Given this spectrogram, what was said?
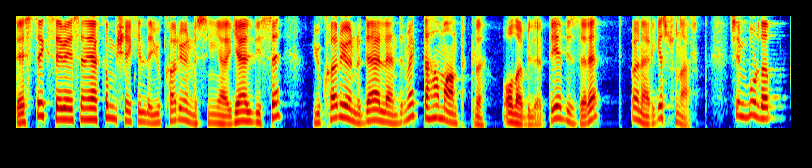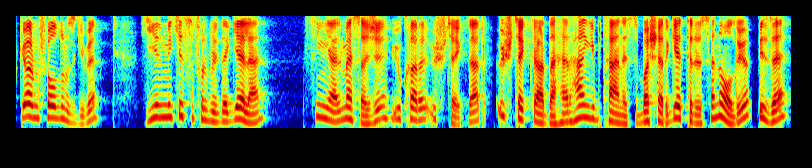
destek seviyesine yakın bir şekilde yukarı yönlü sinyal geldiyse yukarı yönlü değerlendirmek daha mantıklı olabilir diye bizlere önerge sunar. Şimdi burada görmüş olduğunuz gibi 22.01'de gelen sinyal mesajı yukarı 3 tekrar. 3 tekrarda herhangi bir tanesi başarı getirirse ne oluyor? Bize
